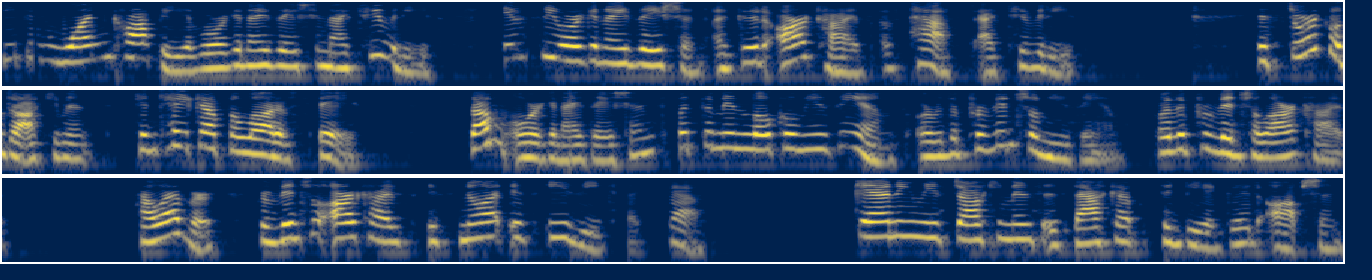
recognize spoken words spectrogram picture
Keeping one copy of organization activities gives the organization a good archive of past activities. Historical documents can take up a lot of space. Some organizations put them in local museums or the provincial museum or the provincial archives. However, Provincial archives is not as easy to access. Scanning these documents as backup could be a good option.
